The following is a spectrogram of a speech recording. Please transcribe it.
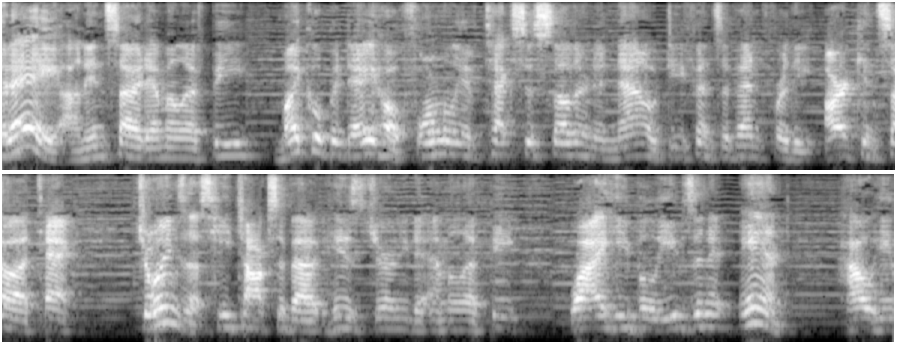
Today on Inside MLFB, Michael Badejo, formerly of Texas Southern and now defensive end for the Arkansas Attack, joins us. He talks about his journey to MLFB, why he believes in it, and how he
